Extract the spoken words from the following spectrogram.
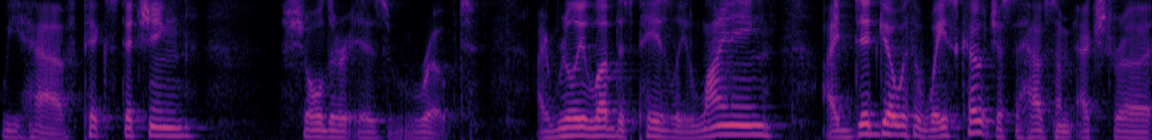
we have pick stitching, shoulder is roped. I really love this paisley lining. I did go with a waistcoat just to have some extra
